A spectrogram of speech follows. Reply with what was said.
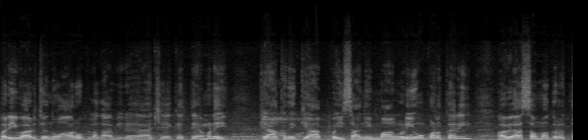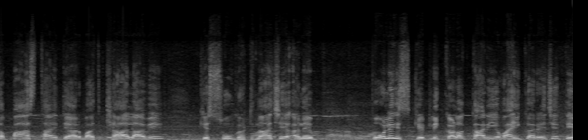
પરિવારજનો આરોપ લગાવી રહ્યા છે કે તેમણે ક્યાંક ને ક્યાંક પૈસાની માંગણીઓ પણ કરી. હવે આ સમગ્ર તપાસ થાય ત્યારબાદ ખ્યાલ આવે કે શું ઘટના છે અને પોલીસ કેટલી કડક કાર્યવાહી કરે છે તે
